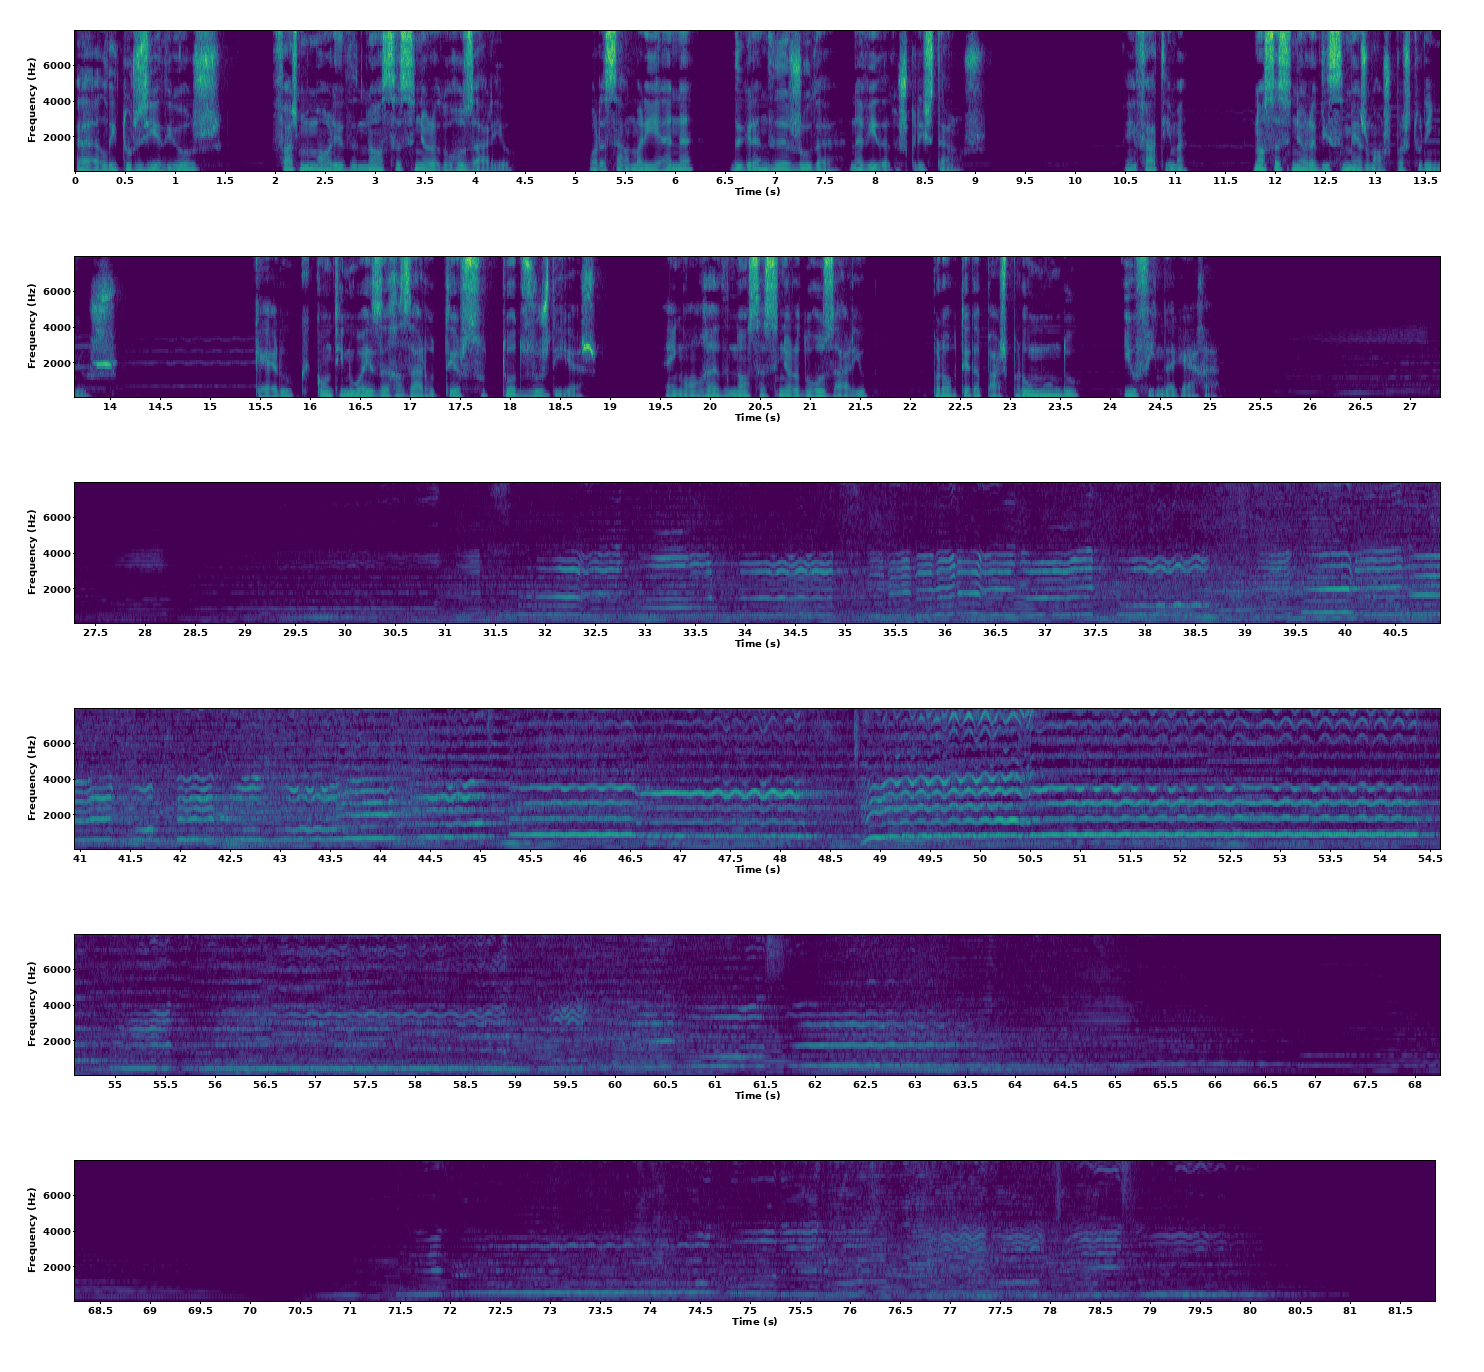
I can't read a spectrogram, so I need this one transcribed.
A liturgia de hoje faz memória de Nossa Senhora do Rosário, oração mariana de grande ajuda na vida dos cristãos. Em Fátima, Nossa Senhora disse mesmo aos pastorinhos: Quero que continueis a rezar o terço todos os dias, em honra de Nossa Senhora do Rosário, para obter a paz para o mundo e o fim da guerra.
